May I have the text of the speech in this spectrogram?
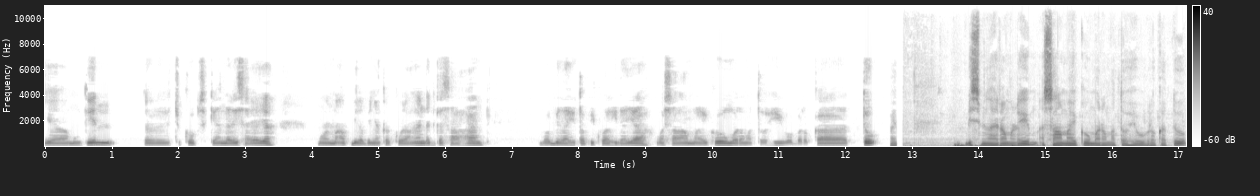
ya mungkin eh, cukup sekian dari saya ya. Mohon maaf bila banyak kekurangan dan kesalahan. Wabillahi taufiq wal hidayah. Wassalamualaikum warahmatullahi wabarakatuh. Bismillahirrahmanirrahim. Assalamualaikum warahmatullahi wabarakatuh.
